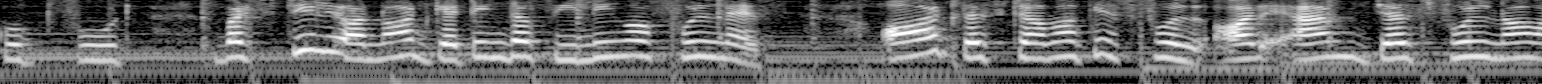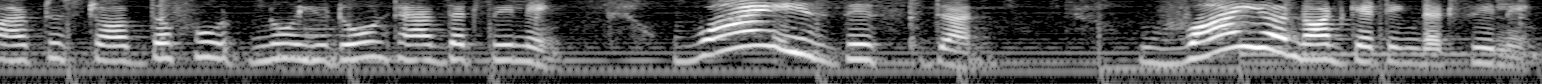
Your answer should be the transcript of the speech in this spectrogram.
cooked food, but still you are not getting the feeling of fullness, or the stomach is full, or I'm just full now, I have to stop the food. No, you don't have that feeling. Why is this done? Why you are not getting that feeling?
